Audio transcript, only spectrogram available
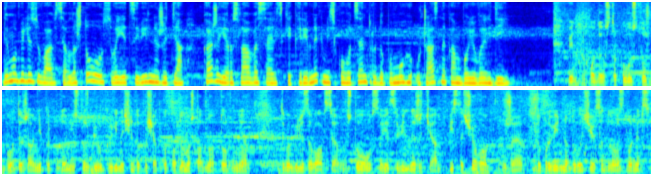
демобілізувався, влаштовував своє цивільне життя, каже Ярослав Весельський, керівник міського центру допомоги учасникам бойових дій. Він проходив строкову службу в Державній прикордонній службі України ще до початку повномасштабного вторгнення, демобілізувався, влаштовував своє цивільне життя. Після чого вже добровільно долучився до Збройних сил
